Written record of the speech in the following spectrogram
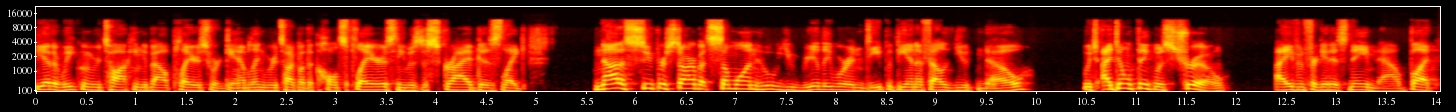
the other week when we were talking about players who are gambling. We were talking about the Colts players, and he was described as like not a superstar, but someone who you really were in deep with the NFL, you'd know, which I don't think was true. I even forget his name now, but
